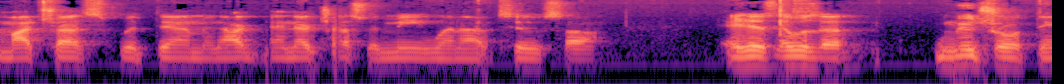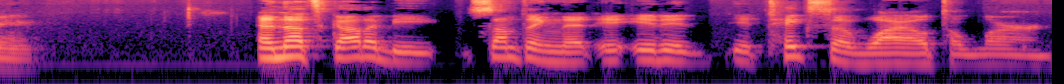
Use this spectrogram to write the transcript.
my trust with them and our, and their trust with me went up too. So it just it was a mutual thing. And that's got to be something that it, it it takes a while to learn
